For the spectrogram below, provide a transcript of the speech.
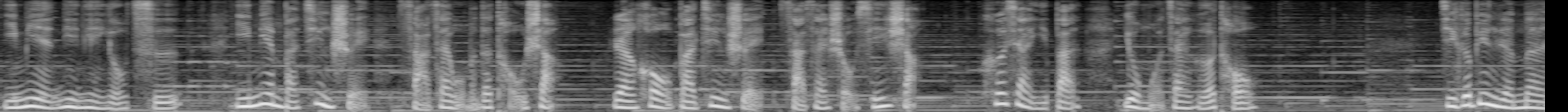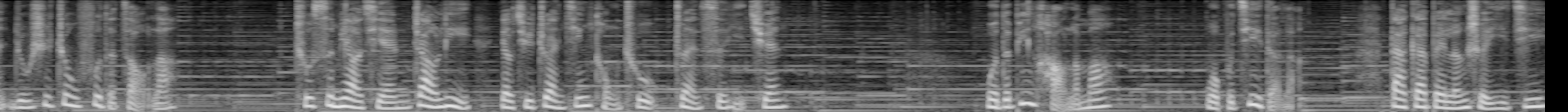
一面念念有词，一面把净水洒在我们的头上，然后把净水洒在手心上，喝下一半，又抹在额头。几个病人们如释重负地走了。出寺庙前，照例要去转经筒处转四一圈。我的病好了吗？我不记得了。大概被冷水一激，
